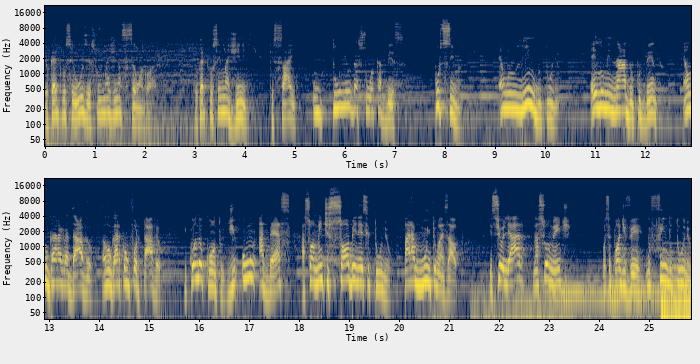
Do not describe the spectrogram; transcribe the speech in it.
Eu quero que você use a sua imaginação agora. Eu quero que você imagine que sai um túnel da sua cabeça por cima. É um lindo túnel. É iluminado por dentro. É um lugar agradável, é um lugar confortável. E quando eu conto de 1 a 10, a sua mente sobe nesse túnel para muito mais alto. E se olhar na sua mente, você pode ver no fim do túnel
